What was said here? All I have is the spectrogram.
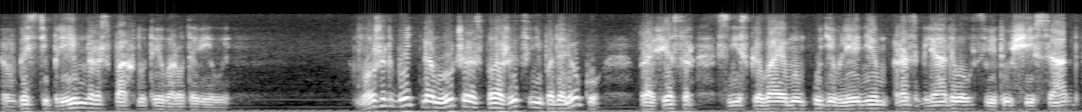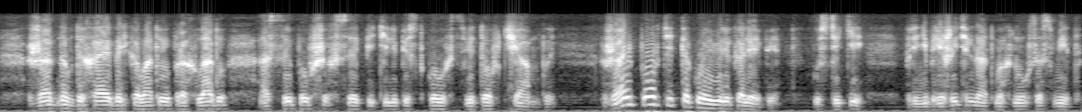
в гостеприимно распахнутые ворота виллы. «Может быть, нам лучше расположиться неподалеку?» Профессор с нескрываемым удивлением разглядывал цветущий сад, жадно вдыхая горьковатую прохладу осыпавшихся пятилепестковых цветов чампы. «Жаль портить такое великолепие!» «Пустяки!» — пренебрежительно отмахнулся Смит.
